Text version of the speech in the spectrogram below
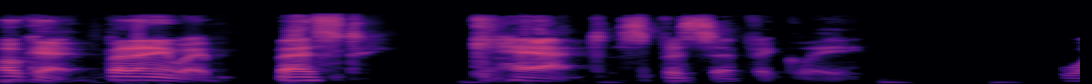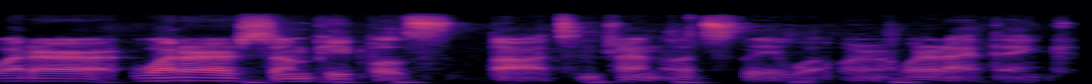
Okay, but anyway, best cat specifically. What are what are some people's thoughts? I'm trying to let's see what what, what did I think?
